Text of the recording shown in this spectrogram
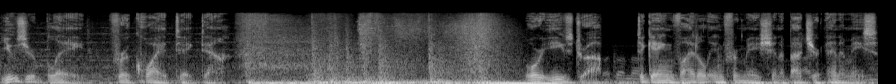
Use your blade for a quiet takedown. Or eavesdrop to gain vital information about your enemies.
